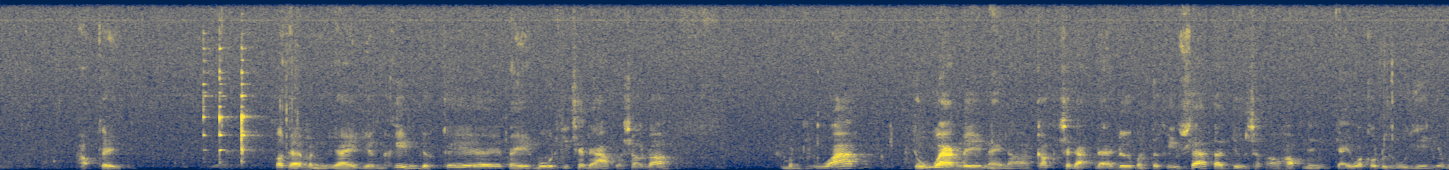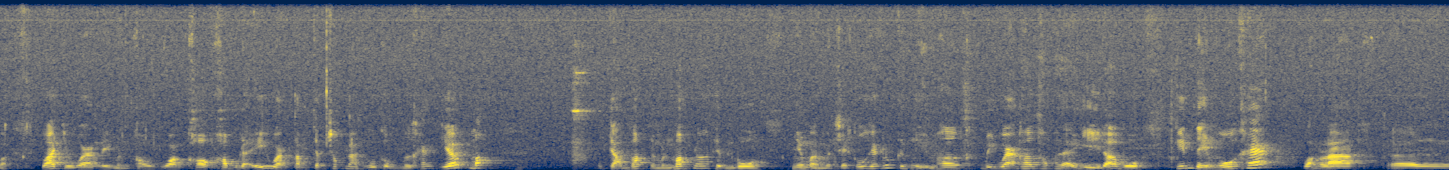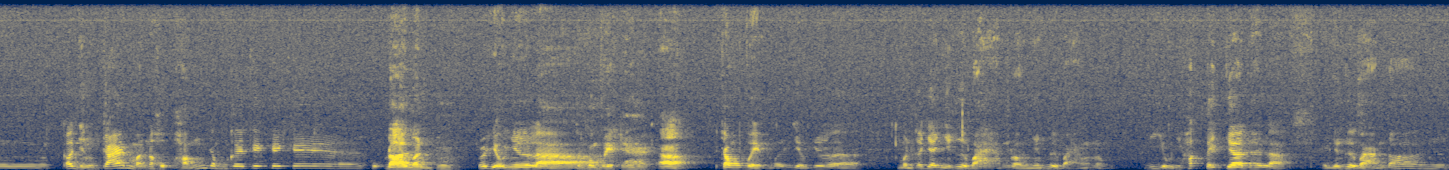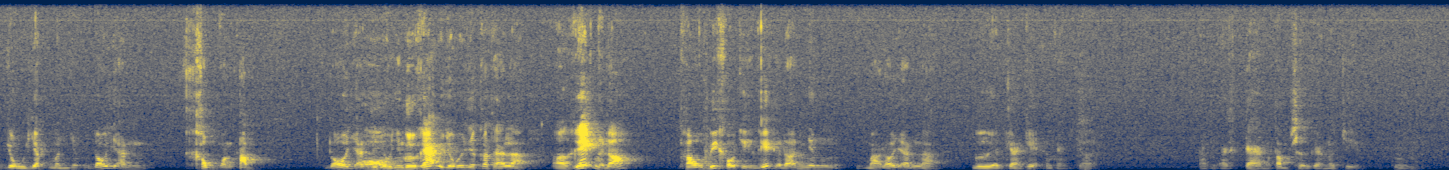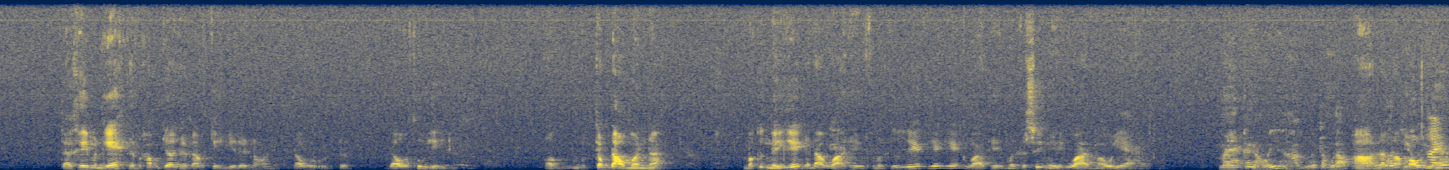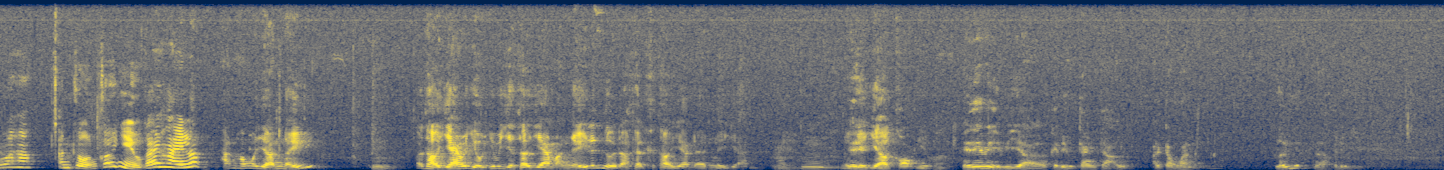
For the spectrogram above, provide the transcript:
Học thì có thể mình gầy dựng kiếm được cái tiền mua chiếc xe đạp rồi sau đó mình quá chủ quan đi này nọ có xe đạp để đưa mình từ ký xá tới trường sân khấu học nhưng chạy qua con đường bùi viện nhưng mà quá chủ quan đi mình không quan không, không để ý quan tâm chăm sóc nó cuối cùng người khác dớp mất. Chậm mất thì mình mất nó thì mình buồn nhưng mà mình sẽ cố gắng rút kinh nghiệm hơn bi quan hơn không có thể gì đó buồn. Kiếm tiền mua khác hoặc là ờ, có những cái mà nó hụt hẫng trong cái cái cái cái cuộc đời mình. Ừ. ví dụ như là trong công việc hạn à, trong công việc ví dụ như là mình có cho những người bạn rồi những người bạn rồi. Ví dụ như hất tay trên hay là những người bạn đó dù dập mình nhưng đối với anh không quan tâm. Đối với anh ví dụ như người khác ví dụ như có thể là ờ, ghét người đó. Không biết câu chuyện ghét người đó nhưng mà đối với anh là người anh càng ghét anh càng chơi. Anh, anh càng tâm sự càng nói chuyện. Ừ. tại khi mình ghét thì mình không chơi thì đâu có chuyện gì để nói đâu đâu có thú vị. Nữa. còn trong đầu mình á mà cứ nghĩ ghét người đó hoài thì mình cứ ghét ghét ghét hoài thì mình cứ suy nghĩ hoài mau già. Mang cái nỗi hận ở trong lòng. À, nó nó chịu. mau hay già. quá ha. Anh cường có nhiều cái hay lắm. Anh không bao giờ anh nghĩ. Ừ. thời gian ví dụ như bây giờ thời gian mà anh nghĩ đến người đó thì cái thời gian để anh nghĩ với anh. Ừ. nghĩ cho vợ con nhiều hơn. Thế thì bây giờ cái điều trăn trở ở trong anh lớn nhất đó là cái điều gì?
